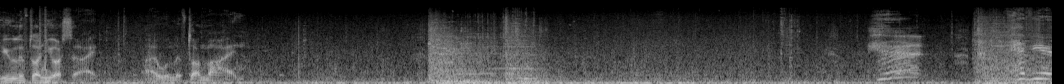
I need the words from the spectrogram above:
You lift on your side. I will lift on mine. Heavier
